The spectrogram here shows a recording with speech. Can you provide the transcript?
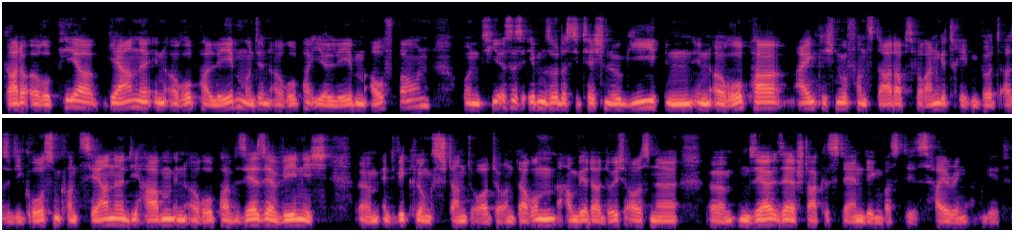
gerade Europäer, gerne in Europa leben und in Europa ihr Leben aufbauen. Und hier ist es eben so, dass die Technologie in, in Europa eigentlich nur von Startups vorangetrieben wird. Also die großen Konzerne, die haben in Europa sehr, sehr wenig ähm, Entwicklungsstandorte. Und darum haben wir da durchaus eine, ähm, ein sehr, sehr starkes Standing, was dieses Hiring angeht.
